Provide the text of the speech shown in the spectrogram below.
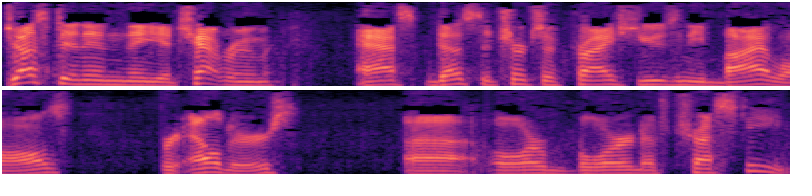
Justin in the chat room asked, does the Church of Christ use any bylaws for elders uh, or board of trustees?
